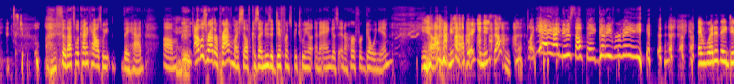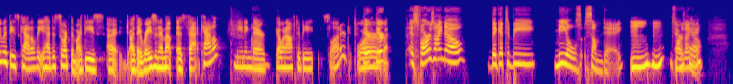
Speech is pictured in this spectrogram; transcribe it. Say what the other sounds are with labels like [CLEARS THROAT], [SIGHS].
yeah. It's [LAUGHS] true. so that's what kind of cows we they had um, [CLEARS THROAT] i was rather proud of myself because i knew the difference between a- an angus and a hereford going in [LAUGHS] yeah. [LAUGHS] Yeah. There you knew something. it's like yay i knew something goody for me And what did they do with these cattle that you had to sort them? Are these are, are they raising them up as fat cattle, meaning they're Um, going off to be slaughtered, or They're- they're- what? as far as I know, they get to be meals someday. Mm-hmm. As far as I know.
